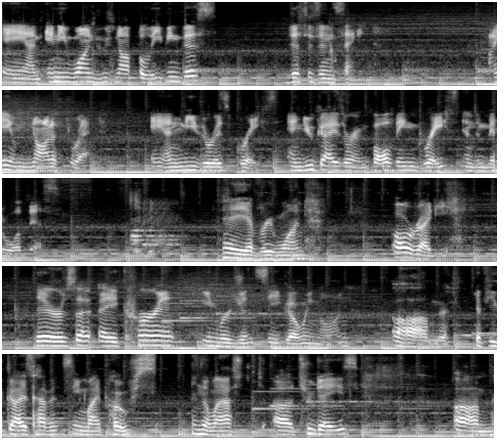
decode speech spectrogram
and anyone who's not believing this, this is insane. I am not a threat, and neither is Grace, and you guys are involving Grace in the middle of this. Hey everyone. Alrighty. There's a, a current emergency going on. Um, if you guys haven't seen my posts in the last uh, two days, um,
